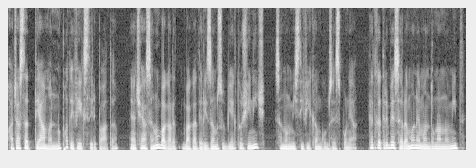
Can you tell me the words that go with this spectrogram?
această teamă nu poate fi extirpată, de aceea să nu bagatelizăm subiectul și nici să nu-l mistificăm, cum se spunea. Cred că trebuie să rămânem într-un anumit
